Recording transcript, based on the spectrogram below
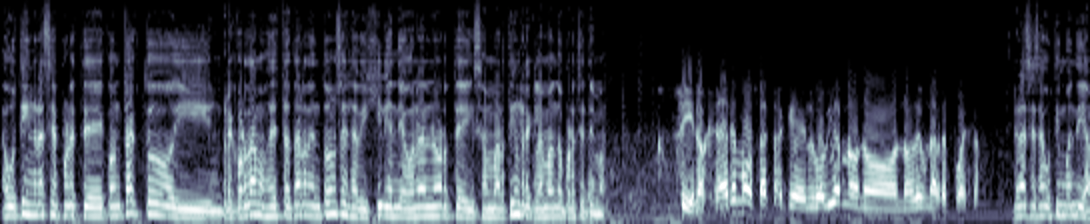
Agustín, gracias por este contacto y recordamos de esta tarde entonces la vigilia en Diagonal Norte y San Martín reclamando por este tema. Sí, nos quedaremos hasta que el gobierno no, nos dé una respuesta. Gracias, Agustín, buen día.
